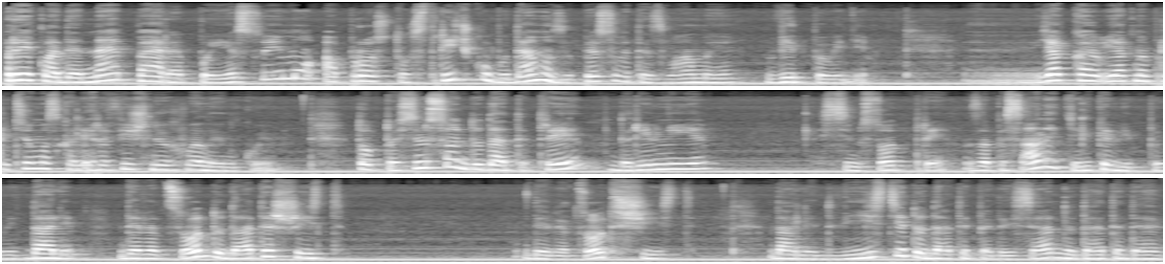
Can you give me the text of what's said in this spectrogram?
Приклади не переписуємо, а просто в стрічку будемо записувати з вами відповіді. Як, як ми працюємо з каліграфічною хвилинкою. Тобто 700 додати 3 дорівнює 703. Записали тільки відповідь. Далі 900 додати 6. 906. Далі 200 додати 50, додати 9.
